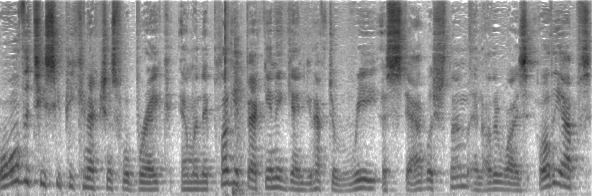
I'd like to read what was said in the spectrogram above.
all the TCP connections will break, and when they plug it back in again, you have to re-establish them, and otherwise, all the apps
